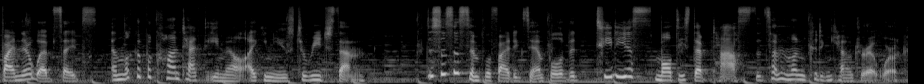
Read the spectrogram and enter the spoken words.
find their websites and look up a contact email I can use to reach them. This is a simplified example of a tedious multi-step task that someone could encounter at work.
